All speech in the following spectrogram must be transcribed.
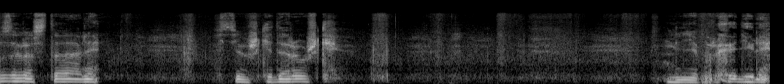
Зарастали стежки, дорожки, где проходили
